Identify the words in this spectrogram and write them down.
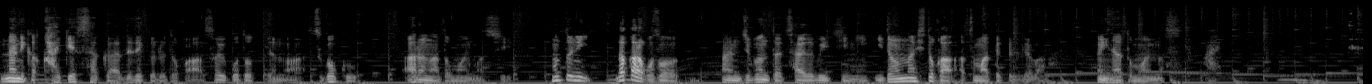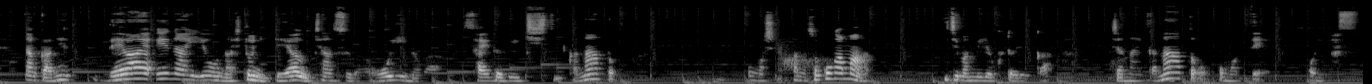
何か解決策が出てくるとか、そういうことっていうのはすごくあるなと思いますし、本当に、だからこそ、あの自分たちサイドビーチにいろんな人が集まってくれればいいなと思います。はい。なんかね、出会えないような人に出会うチャンスが多いのがサイドビーチシティかなと。面白い。あの、そこがまあ、一番魅力というか、じゃないかなと思っております。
